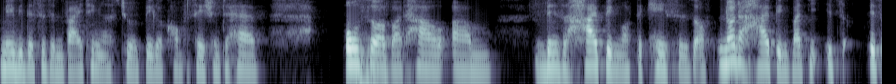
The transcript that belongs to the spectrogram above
maybe this is inviting us to a bigger conversation to have also mm. about how, um, there's a hyping of the cases of not a hyping, but it's it's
